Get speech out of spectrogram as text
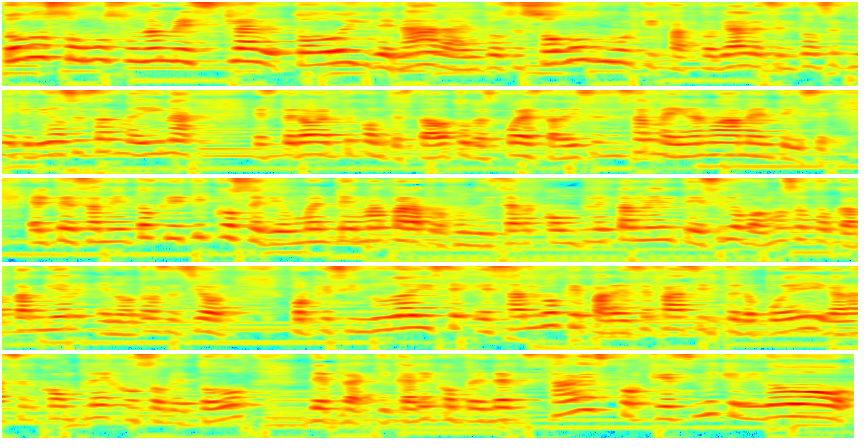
todos somos una mezcla de todo y de nada, entonces somos multifactoriales. Entonces, mi querido César Medina, espero haberte contestado tu respuesta. Dice César Medina nuevamente, dice, el pensamiento crítico sería un buen tema para profundizar completamente. Ese lo vamos a tocar también en otra sesión, porque sin duda dice, es algo que parece fácil, pero puede llegar a ser complejo, sobre todo de practicar y comprender. ¿Sabes por qué es mi querido,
